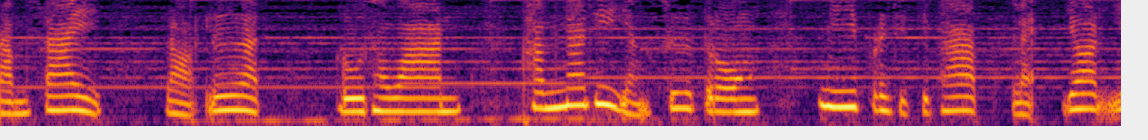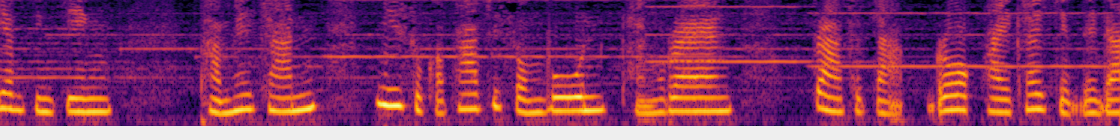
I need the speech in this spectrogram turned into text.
ลำไส้ หลอดเลือด รูทวารทำหน้าที่อย่างซื่อตรง มีประสิทธิภาพและยอดเยี่ยมจริง ๆทำให้ฉันมีสุขภาพที่สมบูรณ์ แข็งแรง ปราศจากโรคภัยไข้เจ็บใด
